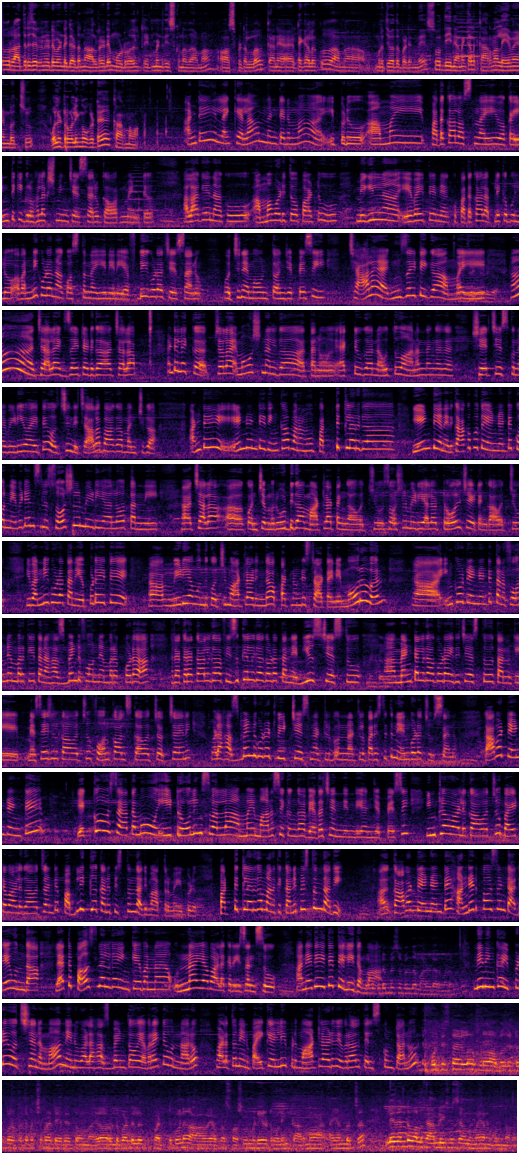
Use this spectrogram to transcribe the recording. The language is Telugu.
ఇప్పుడు రాత్రి జరిగినటువంటి ఘటన ఆల్రెడీ మూడు రోజులు ట్రీట్మెంట్ తీసుకున్నది ఆమె హాస్పిటల్లో. కానీ ఎటకలకు ఆమె మృత్యువత పడింది. సో దీని వెనకాల కారణాలు ఏమై ఉండొచ్చు? ఓన్లీ ట్రోలింగ్ ఒకటే కారణమా? అంటే లైక్ ఎలా ఉందంటేనమ్మా ఇప్పుడు ఆ అమ్మాయి పథకాలు వస్తున్నాయి. ఒక ఇంటికి గృహలక్ష్మిని చేశారు గవర్నమెంట్. అలాగే నాకు అమ్మఒడితో పాటు మిగిలిన ఏవైతే నాకు పథకాలు అప్లికబుల్లో అవన్నీ కూడా నాకు వస్తున్నాయి నేను ఎఫ్డి కూడా చేశాను వచ్చిన అమౌంట్తో అని చెప్పేసి చాలా యాంగ్జైటీగా అమ్మాయి చాలా ఎగ్జైటెడ్గా చాలా అంటే లైక్ చాలా ఎమోషనల్గా తను యాక్టివ్గా నవ్వుతూ ఆనందంగా షేర్ చేసుకున్న వీడియో అయితే వచ్చింది చాలా బాగా మంచిగా. అంటే ఏంటంటే ఇది ఇంకా మనము పర్టికులర్గా ఏంటి అనేది కాకపోతే ఏంటంటే కొన్ని ఎవిడెన్స్లు సోషల్ మీడియాలో తన్ని చాలా కొంచెం రూడ్గా మాట్లాడటం కావచ్చు సోషల్ మీడియాలో ట్రోల్ చేయటం కావచ్చు ఇవన్నీ కూడా తను ఎప్పుడైతే మీడియా ముందుకు వచ్చి మాట్లాడిందో అప్పటి నుండి స్టార్ట్ అయినాయి. మోర్ ఓవర్ ఇంకోటి ఏంటంటే తన ఫోన్ నెంబర్కి తన హస్బెండ్ ఫోన్ నెంబర్కి కూడా రకరకాలుగా ఫిజికల్గా కూడా తను అబ్యూస్ చేస్తూ మెంటల్గా కూడా ఇది చేస్తూ తనకి మెసేజ్లు కావచ్చు ఫోన్ కాల్స్ కావచ్చు వచ్చాయని వాళ్ళ హస్బెండ్ కూడా ట్వీట్ చేసినట్లు ఉన్నట్లు పరిస్థితి నేను కూడా చూశాను. కాబట్టి ఏంటంటే ఎక్కువ శాతము ఈ ట్రోలింగ్స్ వల్ల అమ్మాయి మానసికంగా వ్యధ చెందింది అని చెప్పేసి ఇంట్లో వాళ్ళు కావచ్చు బయట వాళ్ళు కావచ్చు అంటే పబ్లిక్గా కనిపిస్తుంది అది మాత్రమే. ఇప్పుడు పర్టికులర్గా మనకి కనిపిస్తుంది అది. కాబట్టి ఏంటంటే హండ్రెడ్ పర్సెంట్ అదే ఉందా? లేకపోతే పర్సనల్గా ఇంకేమన్నా ఉన్నాయా వాళ్ళకి రీజన్స్? అనేది అయితే తెలియదమ్మా నేను ఇంకా ఇప్పుడే వచ్చానమ్మా. నేను వాళ్ళ హస్బెండ్తో ఎవరైతే ఉన్నారో వాళ్ళతో నేను పైకి వెళ్ళి ఇప్పుడు మాట్లాడి వివరాలు తెలుసుకుంటాను. పూర్తి స్థాయిలో ఇప్పుడు ఆపోజిట్ ప్రతిపక్ష పార్టీ ఏదైతే ఉన్నాయో ఆ రెండు పార్టీలు పట్టుకొని ఆ యొక్క సోషల్ మీడియా ట్రోలింగ్ కారణం అయి ఉండొచ్చా? లేదంటే వాళ్ళ ఫ్యామిలీ ఇష్యూస్ ఏమైనా ఉన్నాయనుకుంటున్నారు?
